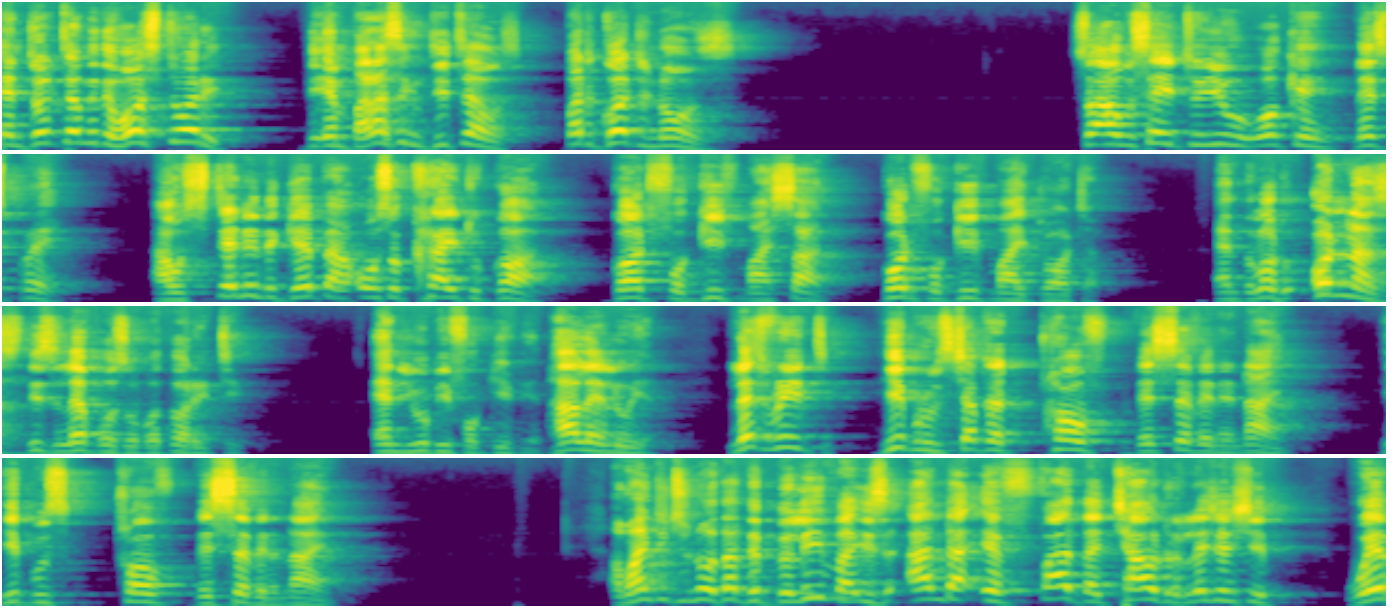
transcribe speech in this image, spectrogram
and don't tell me the whole story, the embarrassing details. But God knows. So I will say to you, okay, let's pray. I will stand in the gap and also cry to God, God, forgive my son. God, forgive my daughter. And the Lord honors these levels of authority, and you'll be forgiven. Hallelujah. Let's read Hebrews chapter 12, verse 7 and 9. Hebrews 12, verse 7 and 9. I want you to know that the believer is under a father child relationship where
